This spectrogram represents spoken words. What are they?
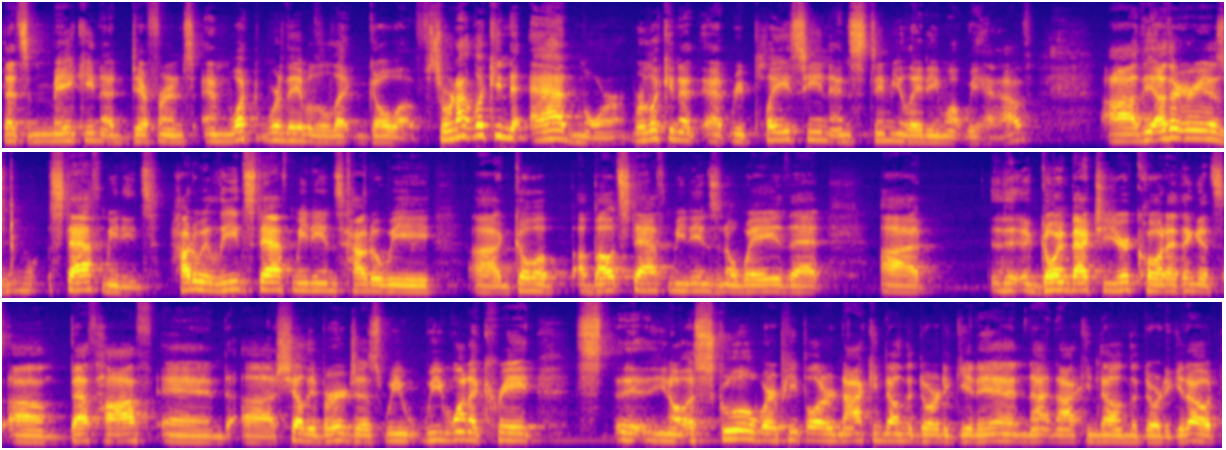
that's making a difference and what were they able to let go of. So we're not looking to add more, we're looking at, at replacing and stimulating what we have. Uh, the other area is staff meetings. How do we lead staff meetings? How do we uh, go about staff meetings in a way that, uh, going back to your quote, I think it's um, Beth Houf and uh, Shelley Burgess. We we want to create, uh, you know, a school where people are knocking down the door to get in, not knocking down the door to get out.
